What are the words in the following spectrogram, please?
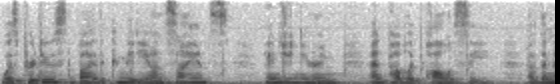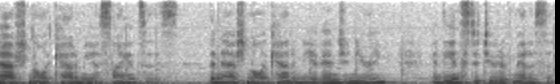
was produced by the Committee on Science, Engineering, and Public Policy of the National Academy of Sciences the National Academy of Engineering, and the Institute of Medicine.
